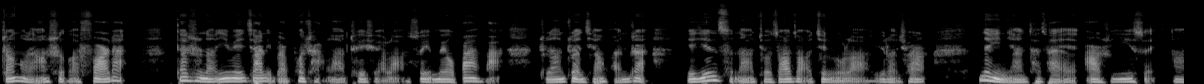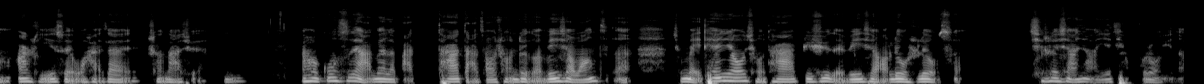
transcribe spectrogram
张栋梁是个富二代，但是呢，因为家里边破产了，退学了，所以没有办法，只能赚钱还债，也因此呢，就早早进入了娱乐圈。那一年他才二十一岁啊，二十一岁我还在上大学，嗯，然后公司呀，为了把他打造成这个微笑王子，就每天要求他必须得微笑六十六次。其实想想也挺不容易的，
